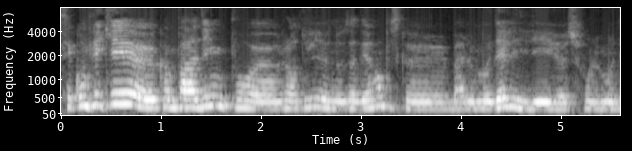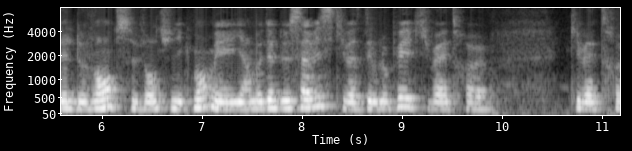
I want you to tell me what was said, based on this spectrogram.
c'est compliqué euh, comme paradigme pour euh, aujourd'hui euh, nos adhérents parce que bah, le modèle, il est sur le modèle de vente, vente uniquement, mais il y a un modèle de service qui va se développer et qui va être, qui va être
